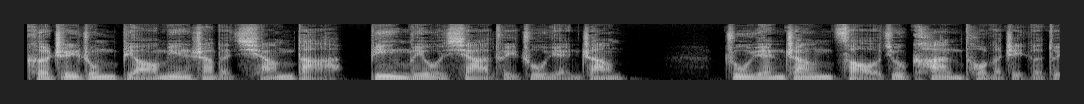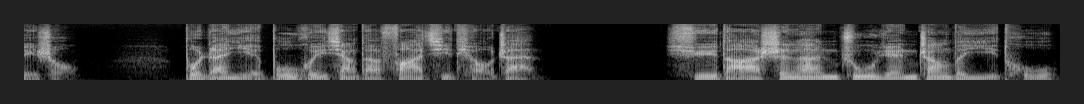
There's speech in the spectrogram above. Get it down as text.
可这种表面上的强大并没有吓退朱元璋。朱元璋早就看透了这个对手，不然也不会向他发起挑战。徐达深谙朱元璋的意图，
